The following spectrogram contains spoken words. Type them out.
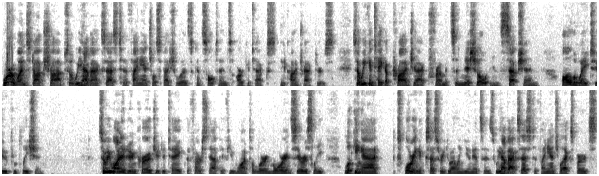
We're a one stop shop, so we have access to financial specialists, consultants, architects, and contractors. So we can take a project from its initial inception all the way to completion. So we wanted to encourage you to take the first step if you want to learn more and seriously looking at exploring accessory dwelling units is we have access to financial experts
